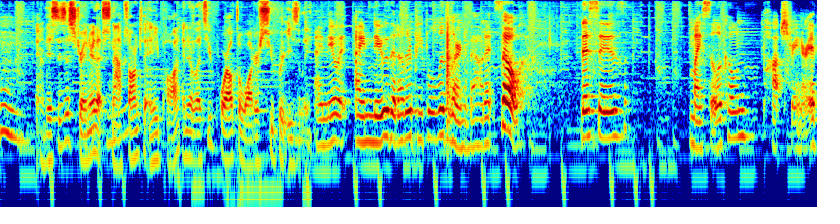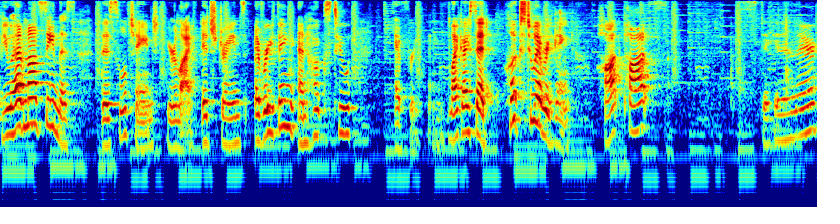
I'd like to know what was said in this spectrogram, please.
Now, this is a strainer that snaps onto any pot and it lets you pour out the water super easily. I knew it. I knew that other people would learn about it. So this is my silicone pot strainer. If you have not seen this, this will change your life. It strains everything and hooks to everything. Like I said, hooks to everything. Hot pots, stick it in there,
